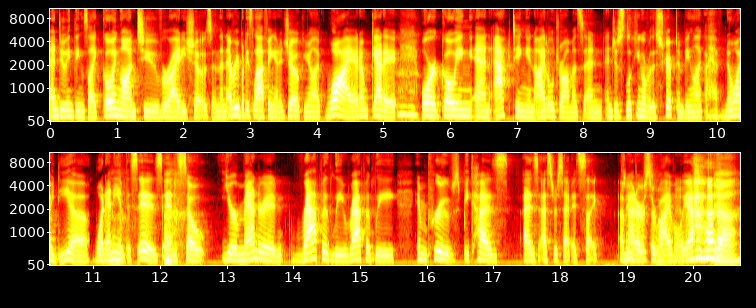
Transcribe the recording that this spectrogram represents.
and doing things like going on to variety shows, and then everybody's laughing at a joke, and you're like, "Why? I don't get it," mm-hmm. or going and acting in idol dramas and and just looking over the script and being like, "I have no idea what any of this is," and so your Mandarin rapidly, rapidly improves because, as Esther said, it's like a Sink matter of swim, survival. yeah. Yeah. yeah.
